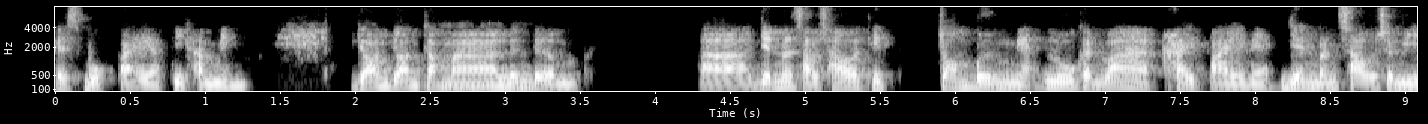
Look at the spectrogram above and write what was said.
Facebook ไปครับพี่คามิน ย้อนย้อนกลับมาอืมเรื่องเดิมอ่าเย็นวันเสาร์เช้าอาทิตย์จอมบึงเนี่ยรู้กันว่าใครไปเนี่ย เย็นวันเสาร์จะมี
